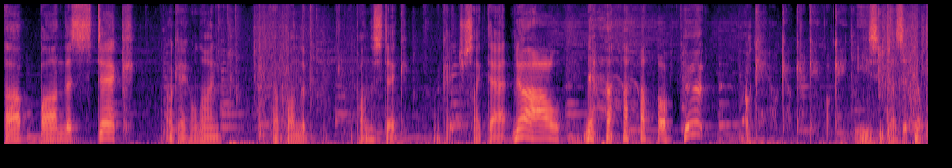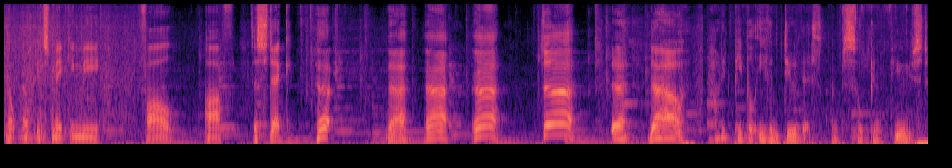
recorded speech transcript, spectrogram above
Up on the stick. Okay, hold on. Up on the up on the stick. Okay, just like that. No! No! Okay, okay, okay, okay, okay. Easy does it. Nope, nope, nope. It's making me fall off the stick. Uh, uh, uh, uh, uh, no! How did people even do this? I'm so confused.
